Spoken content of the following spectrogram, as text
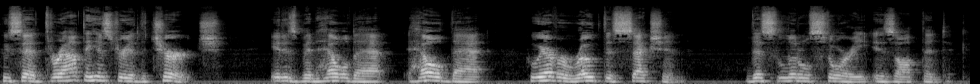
who said, "Throughout the history of the church, it has been held at held that whoever wrote this section, this little story is authentic."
